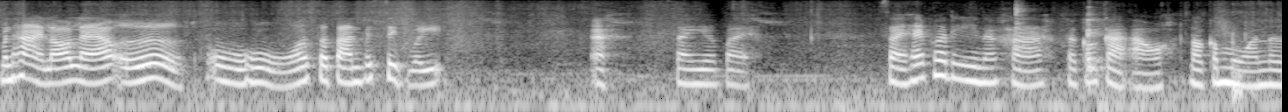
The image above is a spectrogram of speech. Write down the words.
มันหายร้อนแล้ว เออ โอ้โห สตาร์ทไปสิบไว้อะใส่เยอะไป ใส่ให้พอดีนะคะ แล้วก็กะเอา เราก็ม้วนเล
